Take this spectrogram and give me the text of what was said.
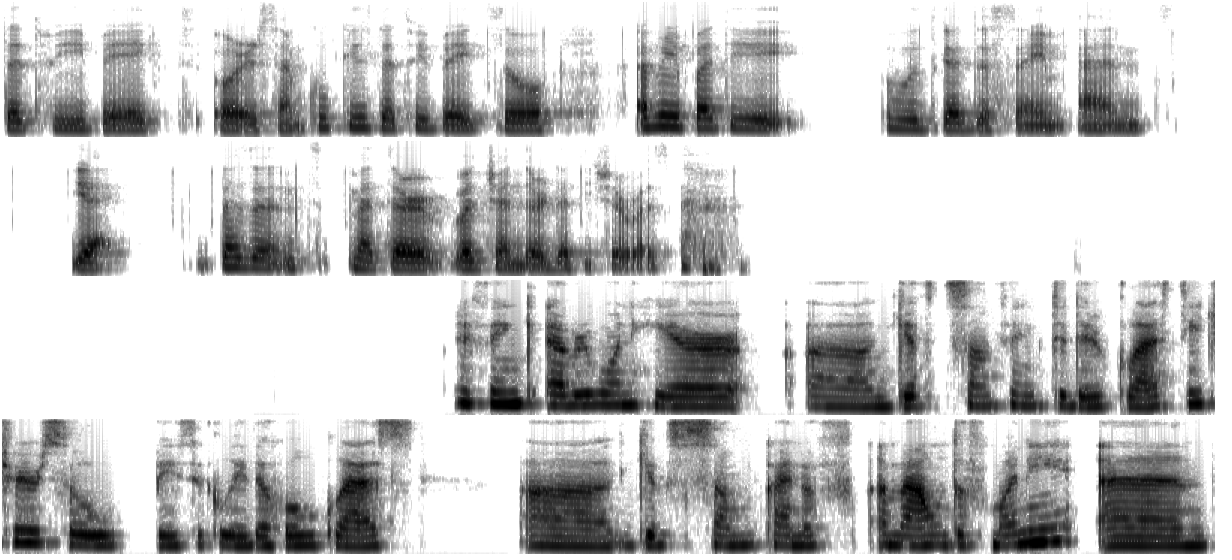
that we baked or some cookies that we baked. So everybody would get the same and yeah doesn't matter what gender the teacher was. I think everyone here uh, gives something to their class teacher. So basically the whole class uh, gives some kind of amount of money and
